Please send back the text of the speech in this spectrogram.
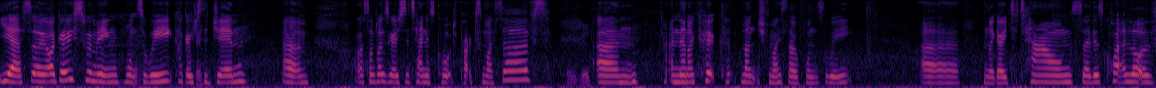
Yeah, so I go swimming once a week. I go Okay. to the gym. Um, I sometimes go to the tennis court to practice my serves. Very good. Um, and then I cook lunch for myself once a week. Uh, and I go to town. So there's quite a lot of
